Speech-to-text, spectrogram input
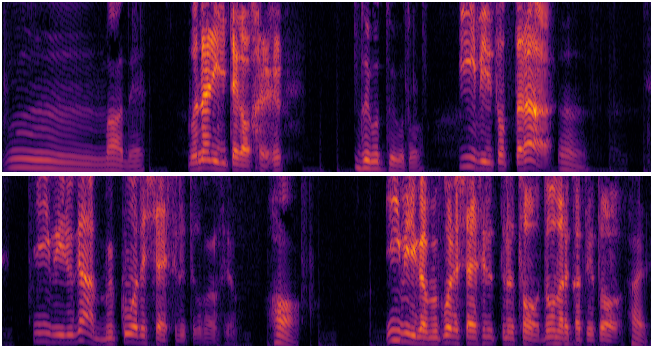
うーん、まあね。もう何言いたいかわかるどういうことどういうこイービル取ったら、とうん。イービルが向こうで試合するってことなんですよ。はイービルが向こうで試合するってのと、どうなるかっていうと、あ。はい。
